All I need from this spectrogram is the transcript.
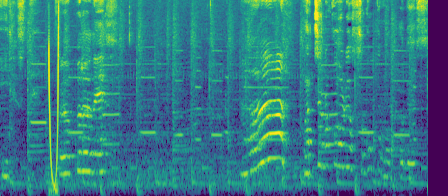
でいいですね。プルプルです。うん抹茶の香りがすごく濃厚です。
